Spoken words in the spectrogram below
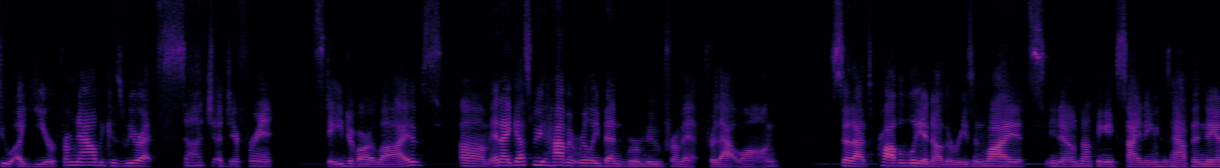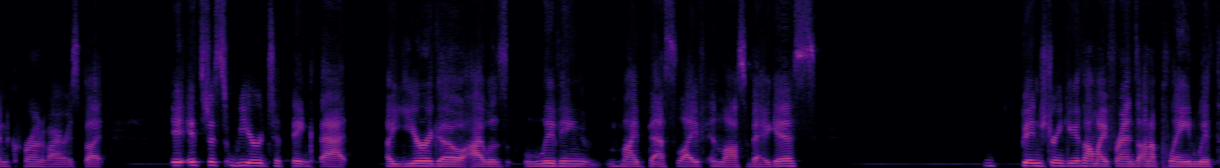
to a year from now because we were at such a different stage of our lives, um, and I guess we haven't really been removed from it for that long. So that's probably another reason why it's you know nothing exciting has happened and coronavirus, but it, it's just weird to think that a year ago I was living my best life in Las Vegas, binge drinking with all my friends on a plane with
